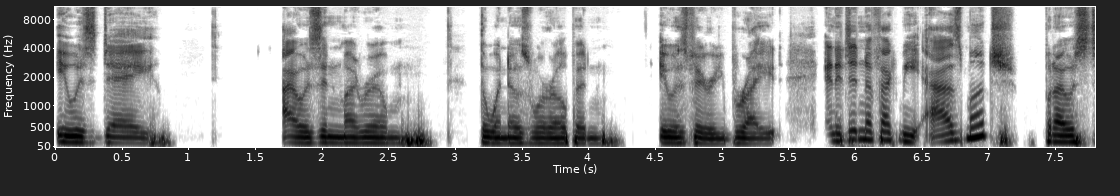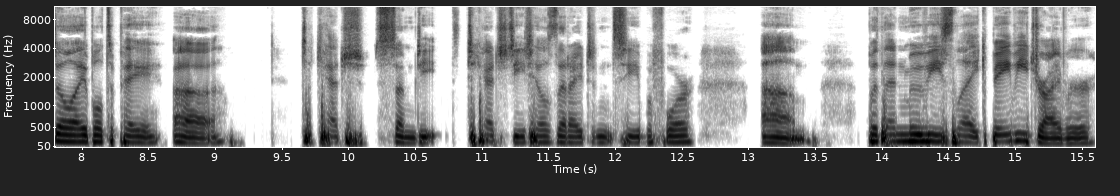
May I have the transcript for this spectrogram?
it was day. I was in my room. The windows were open. It was very bright, and it didn't affect me as much. But I was still able to pay uh, to catch some de- to catch details that I didn't see before. Um, but then movies like Baby Driver,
